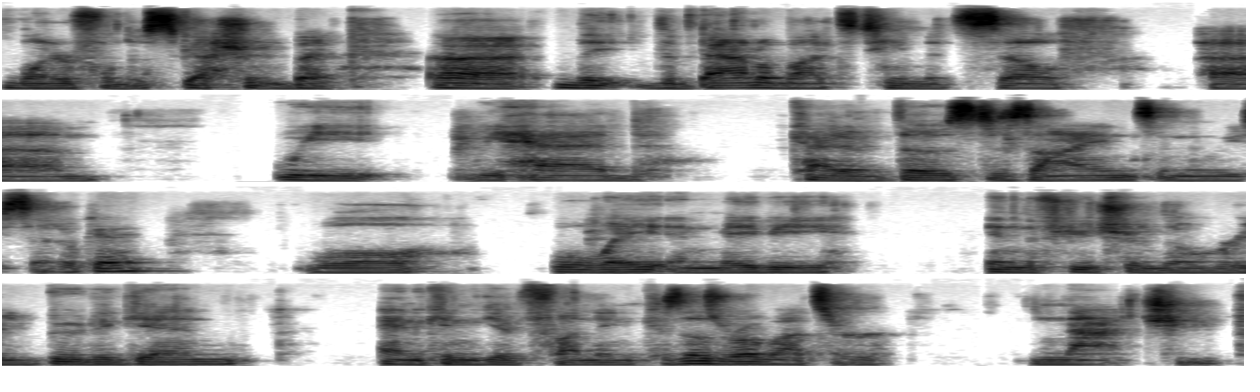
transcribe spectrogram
wonderful discussion. But uh, the the BattleBots team itself, um, we we had kind of those designs, and then we said, okay, we'll we'll wait, and maybe in the future they'll reboot again and can give funding because those robots are not cheap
